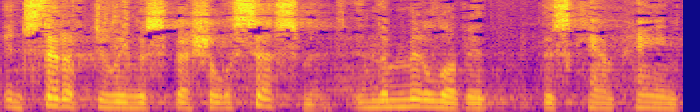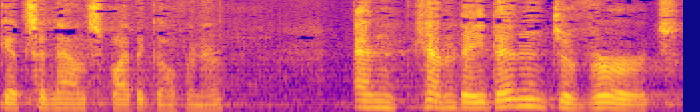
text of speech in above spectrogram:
instead of doing a special assessment in the middle of it, this campaign gets announced by the governor, and can they then divert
